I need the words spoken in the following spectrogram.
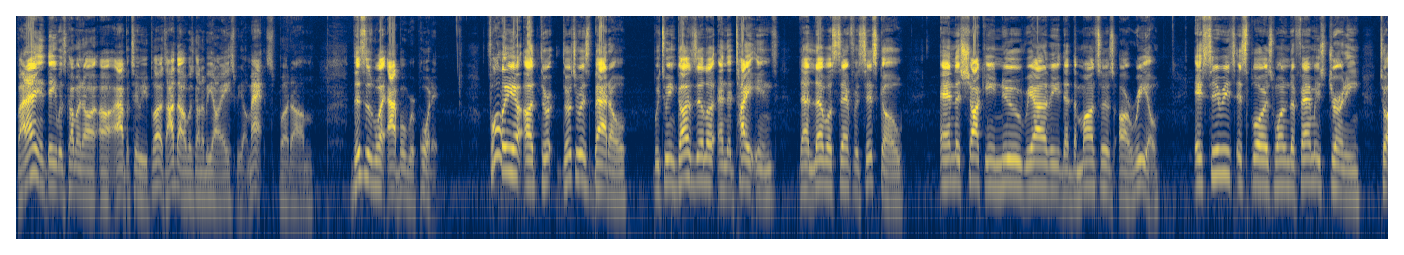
but I didn't think it was coming on uh, Apple TV Plus. I thought it was going to be on HBO Max. But um, this is what Apple reported. Following a treacherous battle between Godzilla and the Titans that level San Francisco, and the shocking new reality that the monsters are real, a series explores one of the family's journey to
